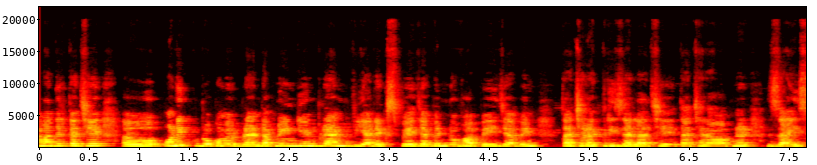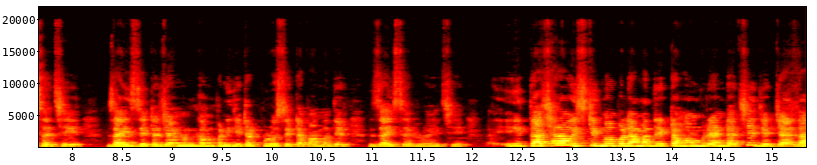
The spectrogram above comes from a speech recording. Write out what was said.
আমাদের কাছে অনেক রকমের ব্র্যান্ড আপনি ইন্ডিয়ান ব্র্যান্ড ভিআরএক্স পেয়ে যাবেন নোভা পেয়ে যাবেন তাছাড়া ক্রিজাল আছে তাছাড়াও আপনার জাইস আছে। জাইস যেটা জার্মান কোম্পানি যেটা পুরো সেট আমাদের জাইসের রয়েছে। এই তাছাড়াও স্টিগমা বলে আমাদের একটা হোম ব্র্যান্ড আছে যে যারা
